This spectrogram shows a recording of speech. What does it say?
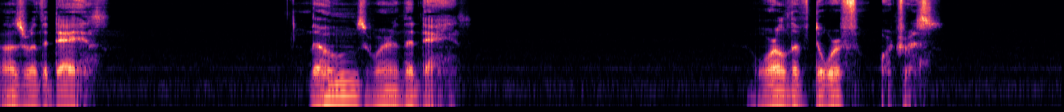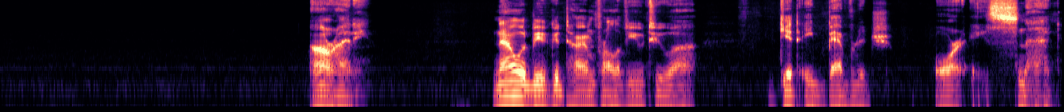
those were the days. Those were the days. World of Dwarf Fortress. Alrighty. Now would be a good time for all of you to uh, get a beverage or a snack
